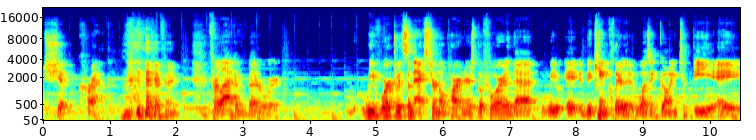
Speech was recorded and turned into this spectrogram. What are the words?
ship crap, for lack of a better word. We've worked with some external partners before that we it became clear that it wasn't going to be a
